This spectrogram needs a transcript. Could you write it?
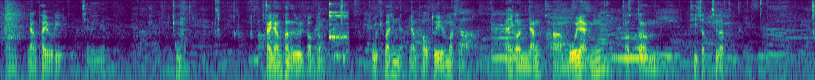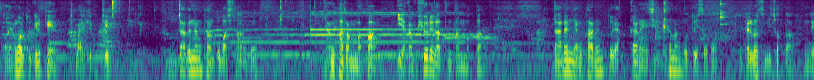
약간 양파 요리 재밌네요. 어. 야 양파 요리도 엄청 왜 이렇게 맛있냐? 양파 어떻게 이런 맛이냐? 아 이건 양파 모양의 어떤 디저트 같은. 어, 양파를 어떻게 이렇게 맛있게 굽지? 작은 양파는 또 맛이 다르고 양파 단맛과 이 약간 퓨레 같은 단맛과 다른 양파는 또 약간의 시큼한 것도 있어서 밸런스 미쳤다. 근데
